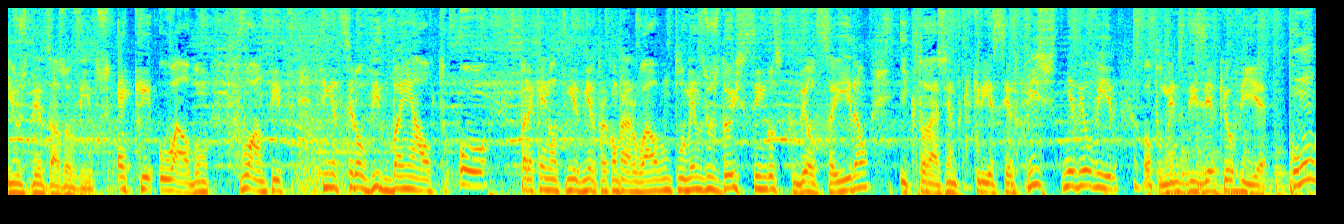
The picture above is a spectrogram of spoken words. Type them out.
e os dedos aos ouvidos. É que o álbum Flaunt It tinha de ser ouvido bem alto, ou, para quem não tinha dinheiro para comprar o álbum, pelo menos os dois singles que dele saíram e que toda a gente que queria ser fixe tinha de ouvir, ou pelo menos dizer que ouvia. Um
